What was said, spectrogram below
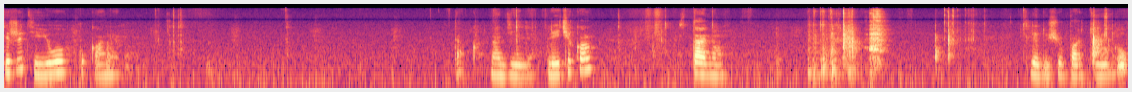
Держите ее руками. Так, надели плечико. Ставим следующую партию игл.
